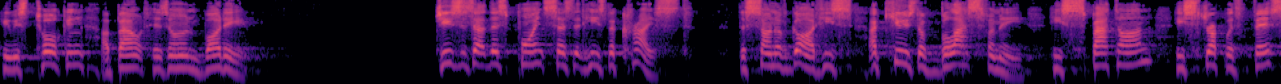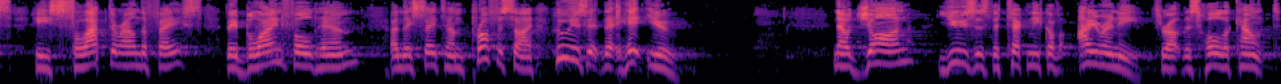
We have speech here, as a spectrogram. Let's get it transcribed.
He was talking about his own body. Jesus at this point says that he's the Christ, the Son of God. He's accused of blasphemy. He's spat on, he's struck with fists, he's slapped around the face. They blindfold him and they say to him, Prophesy, who is it that hit you? Now, John uses the technique of irony throughout this whole account.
